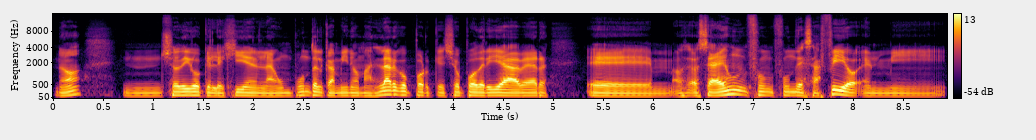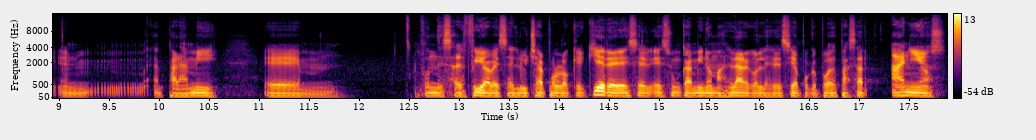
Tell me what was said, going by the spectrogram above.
¿no? Mm, yo digo que elegí en algún punto el camino más largo porque yo podría haber... Eh, o, sea, es un, fue, un, desafío en mi, para mí. Em, fue un desafío a veces luchar por lo que quiere, es, es un camino más largo, les decía, porque puedes pasar años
